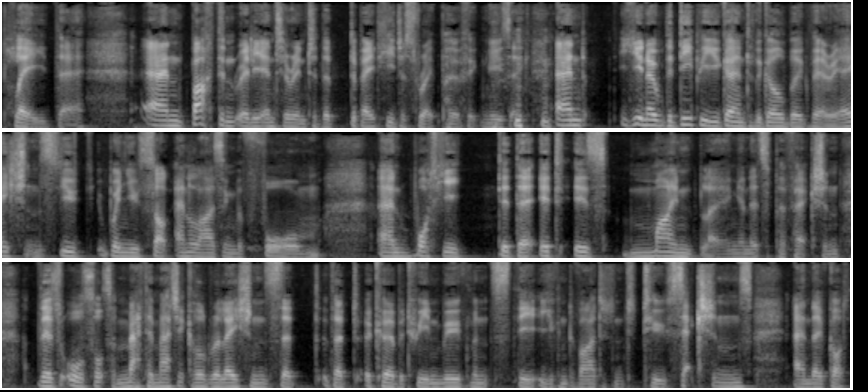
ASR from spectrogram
played there. And Bach didn't really enter into the debate. He just wrote perfect music. and you know, the deeper you go into the Goldberg variations, you when you start analyzing the form and what he did there, it is mind blowing in its perfection. There's all sorts of mathematical relations that that occur between movements. The you can divide it into two sections, and they've got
